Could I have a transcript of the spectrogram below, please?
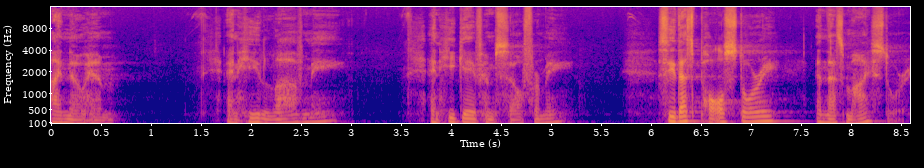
I know him. And he loved me and he gave himself for me. See, that's Paul's story and that's my story.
